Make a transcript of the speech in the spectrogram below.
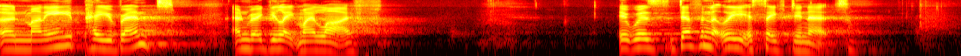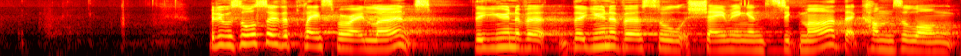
earn money, pay rent, and regulate my life. It was definitely a safety net. But it was also the place where I learnt the, univer- the universal shaming and stigma that comes along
